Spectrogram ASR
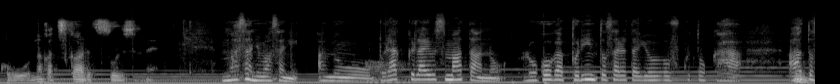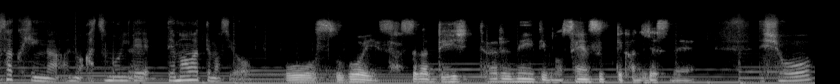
こうなんか使われてそうですよね。まさにまさにあのブラック・ライブスマターのロゴがプリントされた洋服とかアート作品が、うん、あの厚森で出回ってますよ。おおすごい。さすがデジタルネイティブのセンスって感じですね。でしょ？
